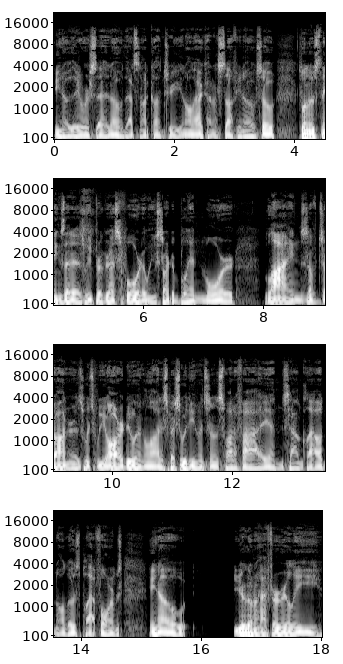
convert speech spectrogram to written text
you know they were said oh that's not country and all that kind of stuff you know so it's one of those things that as we progress forward and we start to blend more lines of genres which we are doing a lot especially with the invention of Spotify and SoundCloud and all those platforms you know you're going to have to really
